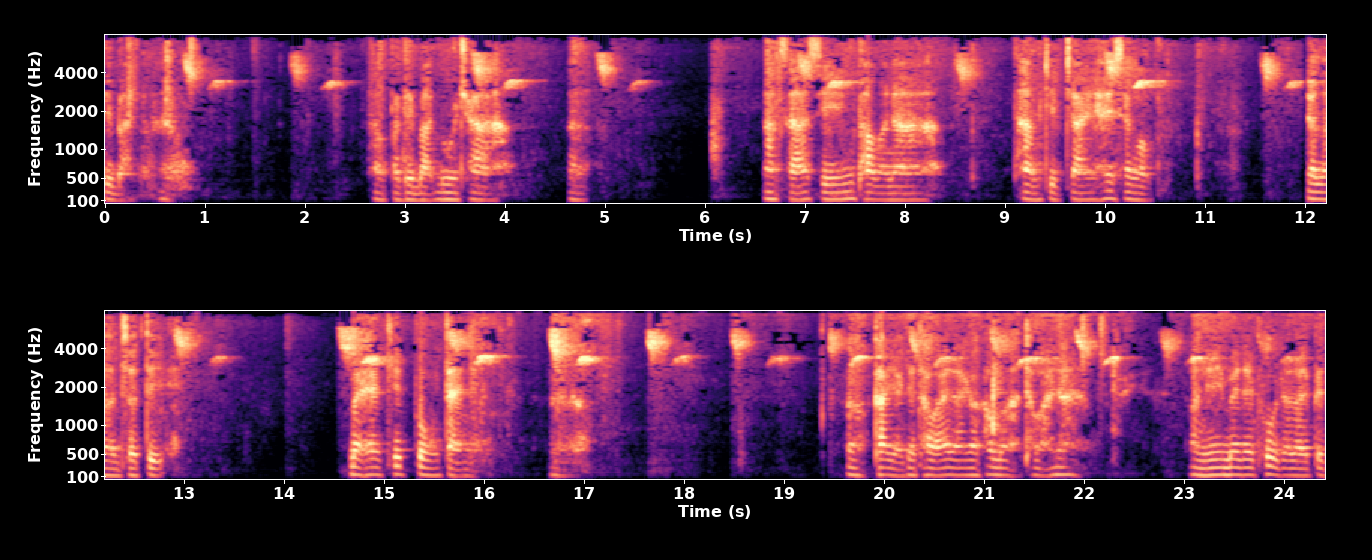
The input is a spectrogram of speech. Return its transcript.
ฏิบัติปฏิบัติบูชารักษาศีลภาวนาทำจิตใจให้สงบเจริญสติ ไม่ให้คิดปรุงแต่งใครอยากจะถวายอะไรก็เข้ามาถวายได้ตอนนี้ไม่ได้พูดอะไรเป็น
